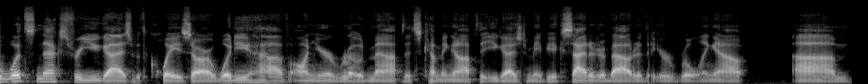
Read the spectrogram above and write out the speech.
what's next for you guys with Quasar? What do you have on your roadmap that's coming up that you guys may be excited about or that you're rolling out? Um,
